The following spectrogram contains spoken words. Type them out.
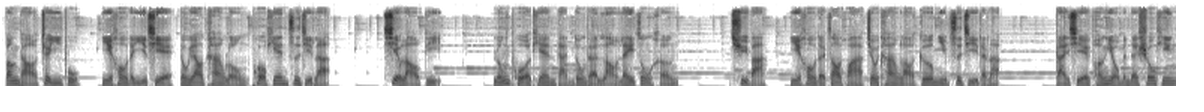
帮到这一步，以后的一切都要看龙破天自己了。谢老弟，龙破天感动的老泪纵横。去吧，以后的造化就看老哥你自己的了。感谢朋友们的收听，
